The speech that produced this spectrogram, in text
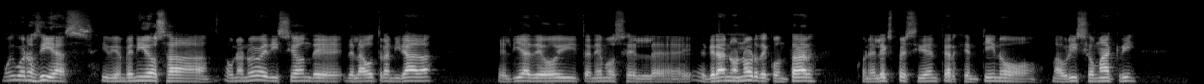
Muy buenos días y bienvenidos a, una nueva edición de, La Otra Mirada. El día de hoy tenemos el, eh, gran honor de contar con el expresidente argentino Mauricio Macri,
